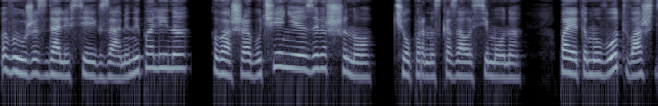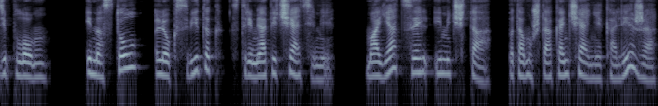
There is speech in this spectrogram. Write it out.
Вы уже сдали все экзамены, Полина. Ваше обучение завершено, чопорно сказала Симона. Поэтому вот ваш диплом. И на стол лег свиток с тремя печатями. Моя цель и мечта, потому что окончание коллежа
